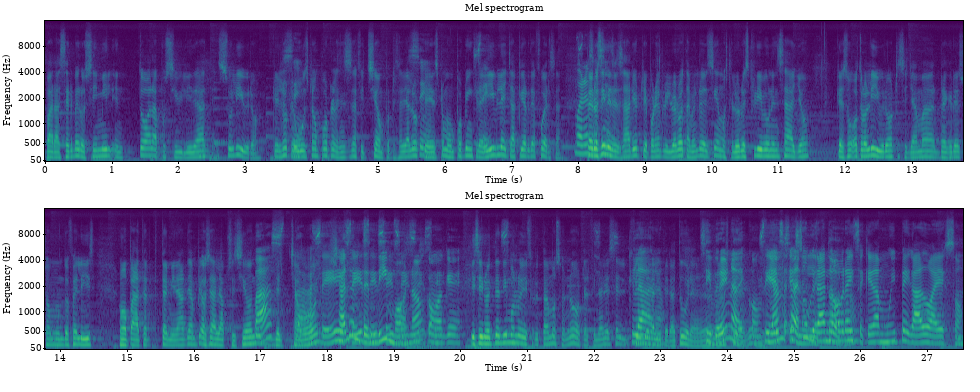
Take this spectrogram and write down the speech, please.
para hacer verosímil en toda la posibilidad su libro, que es lo que Sí. busca un poco la ciencia ficción, porque hay algo Sí. que es como un poco increíble, ya pierde fuerza. Bueno, Pero es sí. innecesario que, por ejemplo, y luego también lo decíamos, que luego escribe un ensayo, que es otro libro, que se llama Regreso a un Mundo Feliz, como para ter- terminar de ampliar, o sea, la obsesión del- Basta. del chabón. Sí, ya lo sí, entendimos, sí, sí, ¿no? sí, Como que Y si no entendimos, lo disfrutamos o no, que al final es el fin de la Claro. literatura. ¿no? Sí, pero hay es una. Sí, es, es su gran lector, obra y ¿no? se queda muy pegado a eso.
